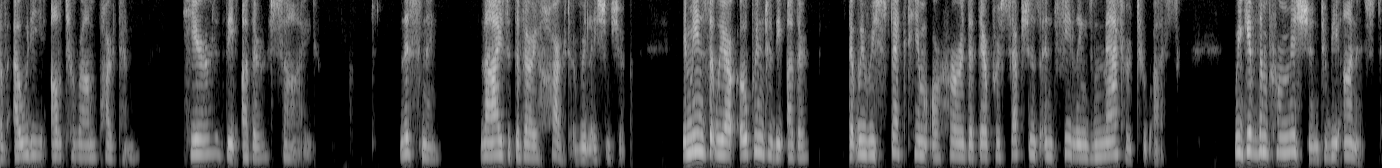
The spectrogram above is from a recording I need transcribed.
of audi alteram partem, hear the other side. Listening lies at the very heart of relationship. It means that we are open to the other, that we respect him or her, that their perceptions and feelings matter to us. We give them permission to be honest,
